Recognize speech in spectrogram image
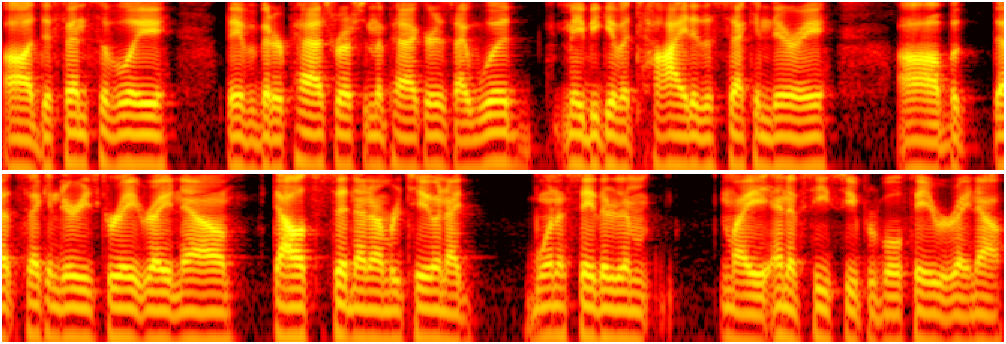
Uh, defensively, they have a better pass rush than the Packers. I would maybe give a tie to the secondary, uh, but that secondary is great right now. Dallas is sitting at number two, and I want to say they're my NFC Super Bowl favorite right now.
